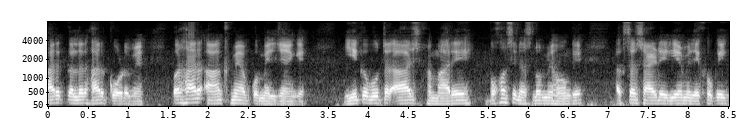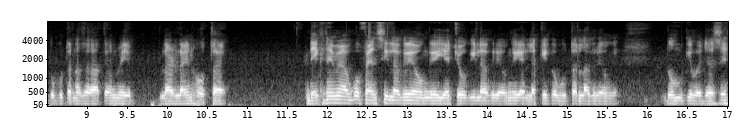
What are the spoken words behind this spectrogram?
हर कलर हर कोड में और हर आँख में आपको मिल जाएँगे। ये कबूतर आज हमारे बहुत सी नस्लों में होंगे। अक्सर साइड एरिया में देखो कई कबूतर नज़र आते हैं, उनमें ये ब्लड लाइन होता है। देखने में आपको फैंसी लग रहे होंगे या चौकी लग रहे होंगे या लकी कबूतर लग रहे होंगे दुम की वजह से।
